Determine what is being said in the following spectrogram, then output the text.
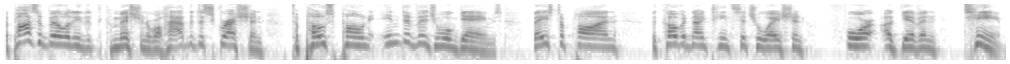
The possibility that the commissioner will have the discretion to postpone individual games based upon the COVID 19 situation for a given team.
